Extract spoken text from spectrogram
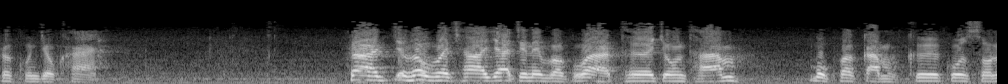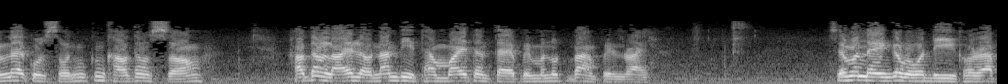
พระคุณเจ้าค่ะพระเจ้าพระชายะจึงได้บอกว่า เธอจงถามบุพกรรมคือกุศลและกุศลของเขาทั้งสอง เขาทั้งหลายเหล่านั้นที่ทำไว้ตั้งแต่เป็นมนุษย์บ้างเป็นไรสมณเณรก็บอกว่าดีขอรับ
